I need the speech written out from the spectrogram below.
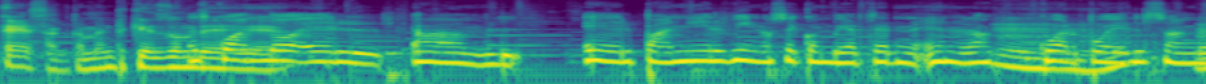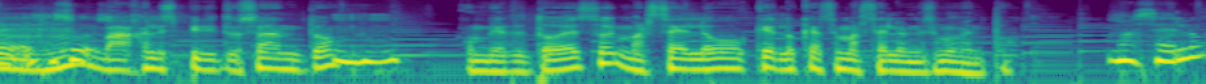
Exactamente, que es donde. Es cuando el, um, el pan y el vino se convierten en el cuerpo y el sangre de Jesús. Baja el Espíritu Santo, convierte todo eso. Y Marcelo, ¿qué es lo que hace Marcelo en ese momento? Marcelo.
